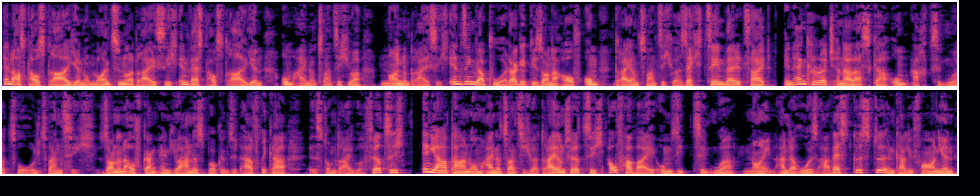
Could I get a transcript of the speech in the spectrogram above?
in Ostaustralien um 19.30 Uhr, in Westaustralien um 21.39 Uhr. In Singapur, da geht die Sonne auf um 23.16 Uhr Weltzeit, in Anchorage in Alaska um 18.22 Uhr. Sonnenaufgang in Johannesburg in Südafrika ist um 3.40 Uhr, in Japan um 21.43 Uhr, auf Hawaii um 17.09 Uhr. An der USA-Westküste in Kalifornien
